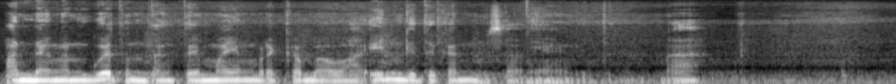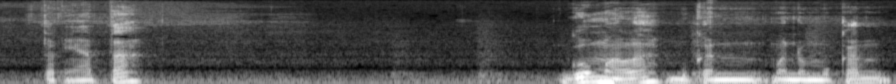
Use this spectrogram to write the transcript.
pandangan gue tentang tema yang mereka bawain gitu kan misalnya gitu. Nah ternyata gue malah bukan menemukan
